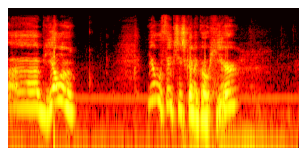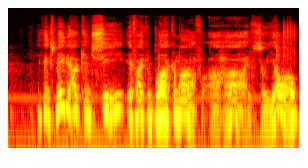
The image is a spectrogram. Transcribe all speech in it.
Uh, yellow, yellow thinks he's going to go here. He thinks maybe I can see if I can block him off. Aha! So yellow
